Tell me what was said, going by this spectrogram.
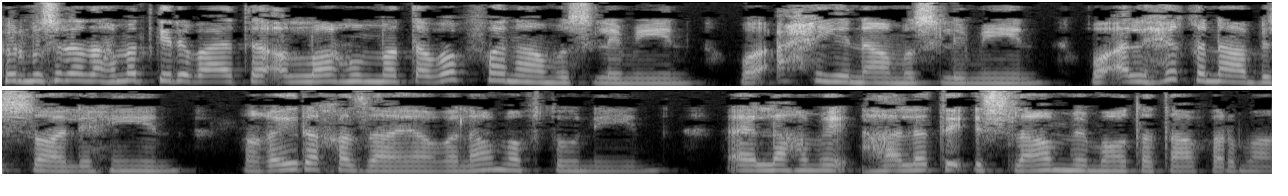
پھر مسرت احمد کی روایت ہے اللہ توفنا مسلمین و احینا مسلمین و الحق نا بسالحین غیر خزایا ولا مفتون اے اللہ، ہمیں حالت اسلام میں موت عطا فرما،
